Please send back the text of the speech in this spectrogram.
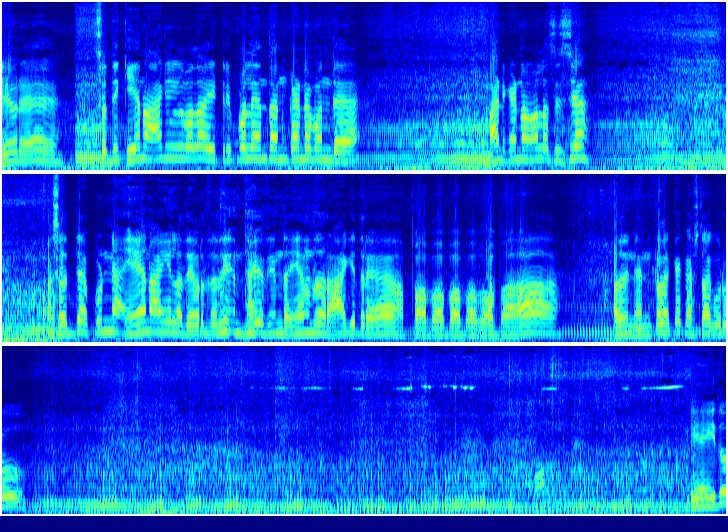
ದೇವ್ರೆ, ಸದ್ಯಕ್ಕೆ ಏನೂ ಆಗ್ಲಿಲ್ವಲ್ಲ ಈ ಟ್ರಿಪ್ಪಲ್ಲಿ ಅಂತ ಅನ್ಕೊಂಡೆ ಬಂದೆ. ಮಾಡ್ಕೊಂಡವಲ್ಲ ಶಿಷ್ಯ? ಸದ್ಯ ಪುಣ್ಯ ಏನಾಗಿಲ್ಲ ದೇವ್ರ ದಯದಿಂದ ಇದರಿಂದ ಏನಾದ್ರು ಆಗಿದ್ರೆ. ಅಪ್ಪ ಅಬ್ಬ ಅಬ್ಬ ಅದು ನೆನ್ಕೊಳ್ಳೋಕ್ಕೆ ಕಷ್ಟ ಗುರು. ಏ, ಇದು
